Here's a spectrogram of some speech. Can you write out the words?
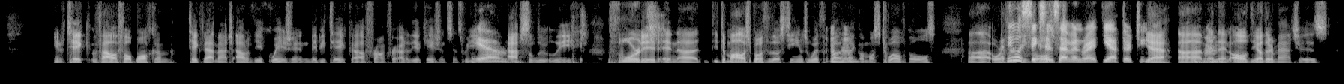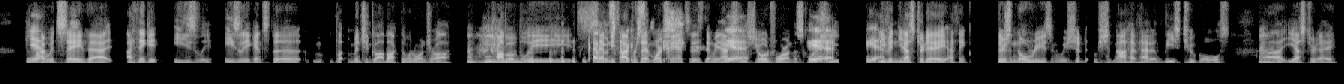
you know, take VfL Bochum, take that match out of the equation, maybe take uh, Frankfurt out of the occasion since we yeah. absolutely thwarted and uh, demolished both of those teams with what, Mhm. like almost 12 goals. Uh, or I think it was 13 six and seven, right? Yeah, 13. Yeah. Um, Mhm. and then all the other matches, Yeah. I would say that I think it easily, easily against the Mönchengladbach, the one-one draw, probably seventy-five percent more chances than we actually Yeah. showed for on the score Yeah. sheet. Yeah. Even yesterday, I think there's no reason we should we should not have had at least two goals uh, Mhm. yesterday.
